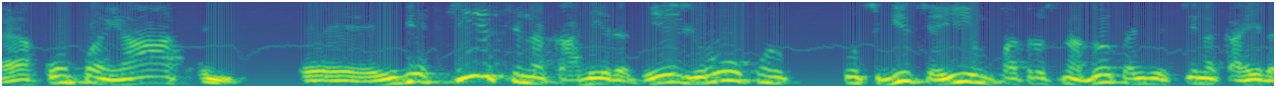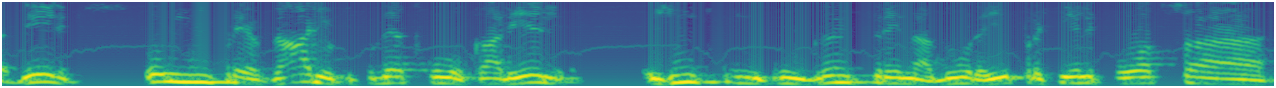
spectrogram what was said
é, acompanhassem é, investisse na carreira dele, ou conseguisse aí um patrocinador para investir na carreira dele, ou um empresário que pudesse colocar ele junto com, com um grande treinador aí, para que ele possa,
